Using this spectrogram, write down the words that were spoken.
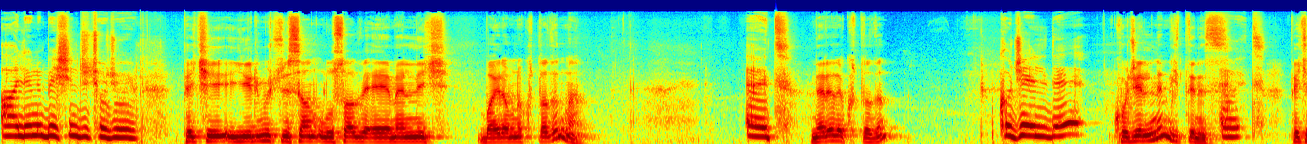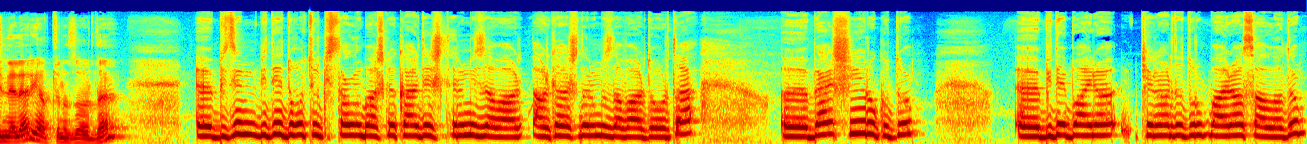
ailenin 5. çocuğuyum. Peki 23 Nisan Ulusal ve Egemenlik Bayramını kutladın mı? Evet. Nerede kutladın? Kocaeli'de. Kocaeli'ne mi gittiniz? Evet. Peki neler yaptınız orada? Ee, Bizim bir de Doğu Türkistanlı başka kardeşlerimiz de var, arkadaşlarımız da vardı orada. Ee, Ben şiir okudum. Ee, Bir de bayrağı kenarda durup bayrağı salladım.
